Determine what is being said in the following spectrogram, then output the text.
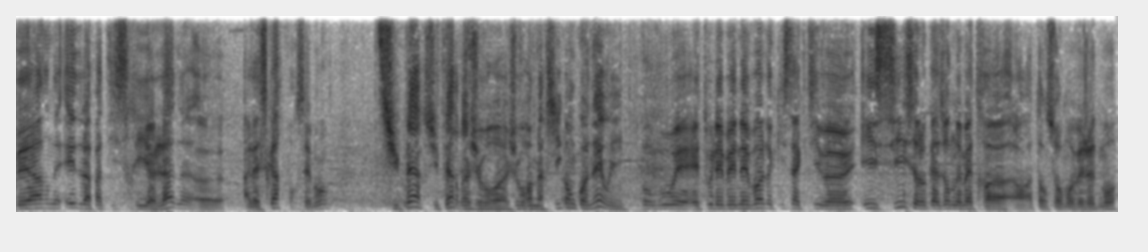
Béarn et de la pâtisserie Lannes à l'Escar, forcément. Super, super. Ben, je, vous, je, vous, remercie qu'on connaît, oui. Pour vous et, tous les bénévoles qui s'activent euh, ici, c'est l'occasion de mettre, euh, alors attention, mauvais jeu de mots,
